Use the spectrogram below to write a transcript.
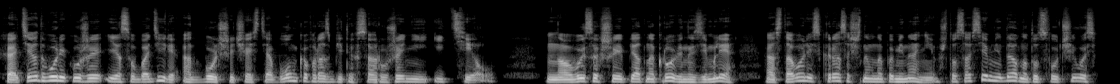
Хотя дворик уже и освободили от большей части обломков разбитых сооружений и тел. Но высохшие пятна крови на земле оставались красочным напоминанием, что совсем недавно тут случилась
